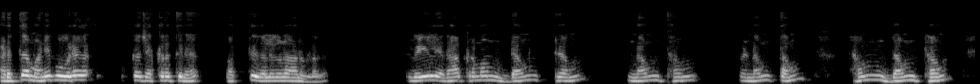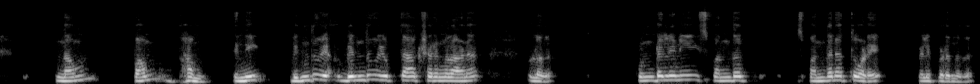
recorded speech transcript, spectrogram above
അടുത്ത മണിപൂരക ചക്രത്തിന് പത്ത് ഇതളുകളാണുള്ളത് ഇവയിൽ യഥാക്രമം ഡം ടം നം ധം ണം തം ഹം ദം ധം നം പം ഭം എന്നീ ബിന്ദു ബിന്ദുയുക്താക്ഷരങ്ങളാണ് ഉള്ളത്. കുണ്ടലിനി സ്പന്ദ സ്പന്ദനത്തോടെ വെളിപ്പെടുന്നത്.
